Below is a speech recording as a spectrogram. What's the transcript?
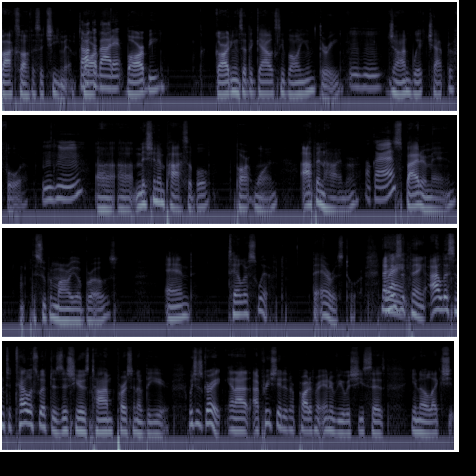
box office achievement. Talk about it. Barbie, Guardians of the Galaxy Volume 3, Mm-hmm. John Wick Chapter 4, Mm-hmm. uh, uh, Mission Impossible Part 1, Oppenheimer, Okay. Spider Man, The Super Mario Bros., and Taylor Swift, The Eras Tour. Now, here's the thing I listened to Taylor Swift as this year's Time Person of the Year, which is great. And I, I appreciated her part of her interview where she says, you know, like she,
